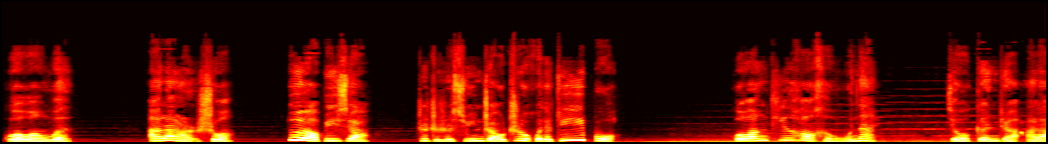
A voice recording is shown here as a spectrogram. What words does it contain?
国王问。阿拉尔说：“对啊，陛下，这只是寻找智慧的第一步。”国王听后很无奈。就跟着阿拉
